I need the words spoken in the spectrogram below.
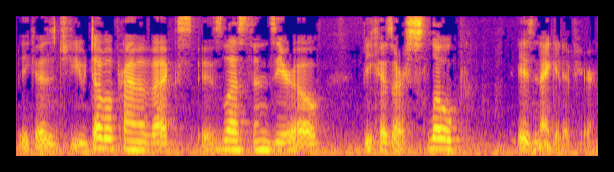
because g double prime of x is less than 0 because our slope is negative here.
